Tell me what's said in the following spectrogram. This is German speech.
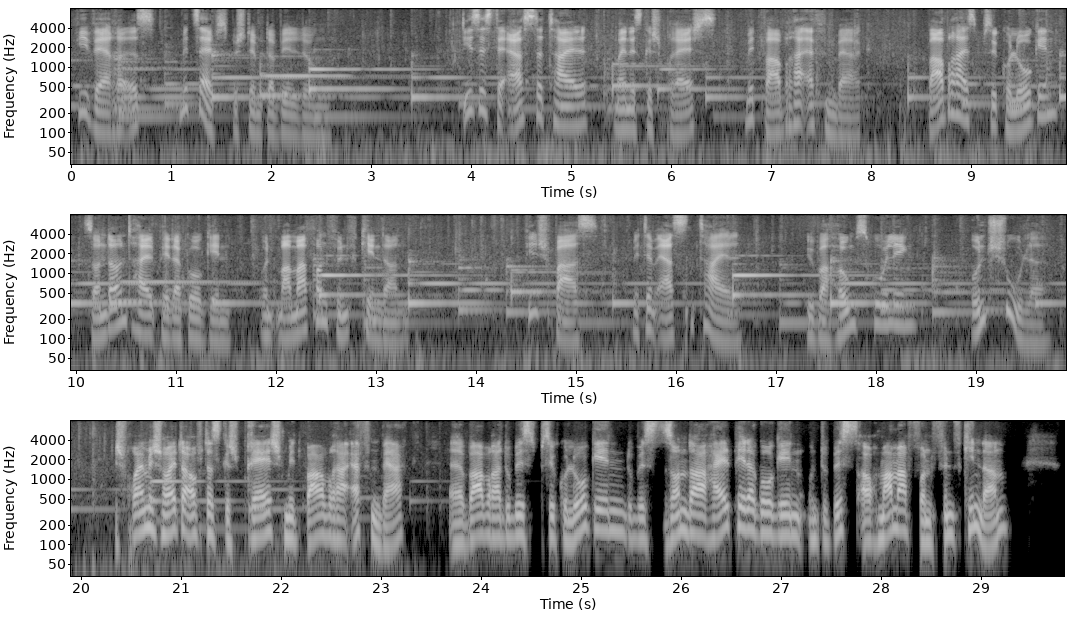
Wie wäre es mit selbstbestimmter Bildung? Dies ist der erste Teil meines Gesprächs mit Barbara Effenberg. Barbara ist Psychologin, Sonder- und Heilpädagogin und Mama von fünf Kindern. Viel Spaß mit dem ersten Teil über Homeschooling und Schule. Ich freue mich heute auf das Gespräch mit Barbara Effenberg. Äh, Barbara, du bist Psychologin, du bist Sonderheilpädagogin und du bist auch Mama von fünf Kindern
